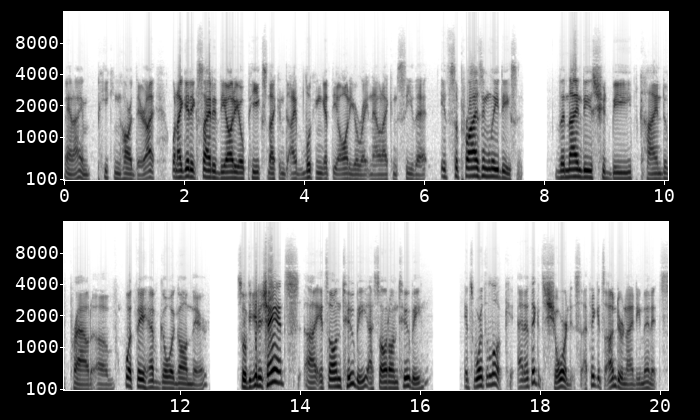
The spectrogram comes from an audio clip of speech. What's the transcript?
Man, I am peaking hard there. I when I get excited, the audio peaks, and I can. I'm looking at the audio right now, and I can see that it's surprisingly decent. The '90s should be kind of proud of what they have going on there. So if you get a chance, uh, it's on Tubi. I saw it on Tubi. It's worth a look, and I think it's short. It's, I think it's under 90 minutes.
